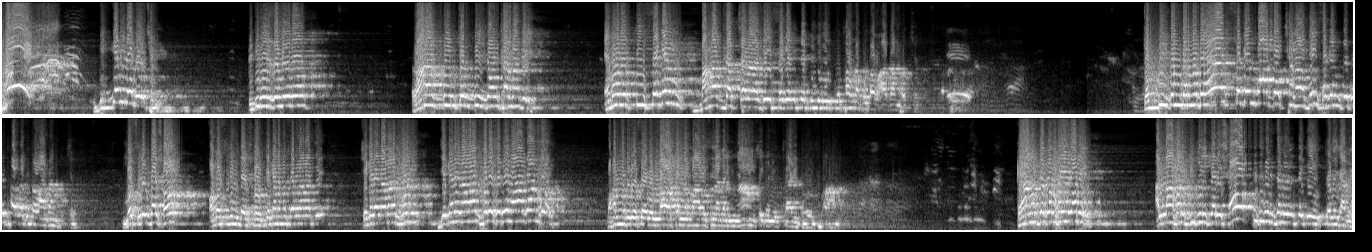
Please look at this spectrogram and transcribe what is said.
বিজ্ঞানীরা বলছেন, পৃথিবীর জমিনে রাত দিন চব্বিশ ঘণ্টার মাঝে এমন একটি সেকেন্ড বাংলার যাচ্ছে না, যে সেকেন্ডে পৃথিবীর কোথাও না কোথাও আগাম হচ্ছে। চব্বিশ ঘণ্টার মধ্যে এক সেকেন্ড বাদ যাচ্ছে না, যে সেকেন্ডে কোথাও না কোথাও আগাম হচ্ছে। মুসলিম দেশ হোক অমুসলিম দেশ হোক যেখানে মুসলমান আছে, সেখানে নামাজ হয়। যেখানে নামাজ হবে, সেখানে হয়। মোহাম্মদ রসুল্লাহ সাল্লামের নাম সেখানে উচ্চারিত হয়েছে যখন হয়ে যাবে, আল্লাহর জিকিরকারী সব পৃথিবীর জমিন থেকে চলে যাবে।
